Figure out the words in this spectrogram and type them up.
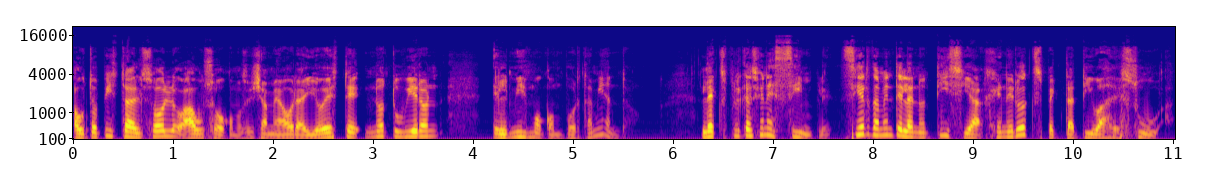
Autopista del Sol, o AUSO, como se llame ahora, y Oeste, no tuvieron el mismo comportamiento? La explicación es simple. Ciertamente la noticia generó expectativas de suba.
